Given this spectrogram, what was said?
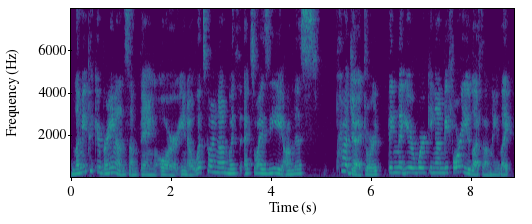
let me pick your brain on something or, you know, what's going on with XYZ on this project or thing that you're working on before you left on leave. Like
